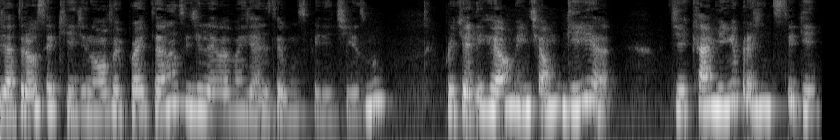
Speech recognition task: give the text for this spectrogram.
Já trouxe aqui de novo a importância de ler o Evangelho segundo o Espiritismo, porque ele realmente é um guia de caminho para a gente seguir.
